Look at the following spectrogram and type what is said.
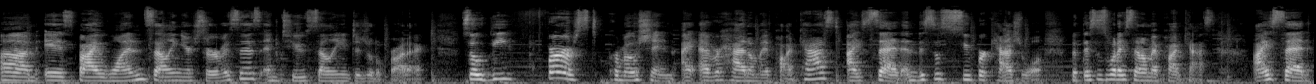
um, is by one, selling your services, and two, selling a digital product. So the first promotion I ever had on my podcast, I said, and this is super casual, but this is what I said on my podcast. I said,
